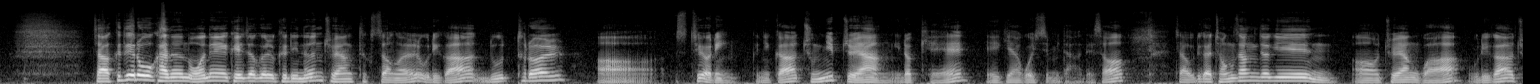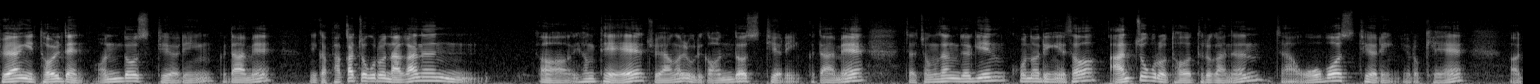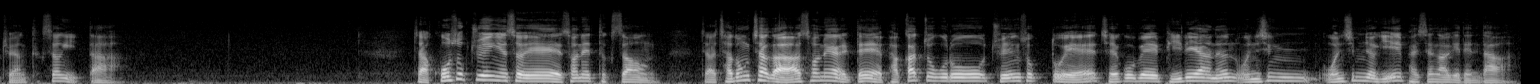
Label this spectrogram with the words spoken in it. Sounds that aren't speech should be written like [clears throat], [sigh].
자, 그대로 가는 원의 궤적을 그리는 조향 특성을 우리가 뉴트럴 어, 스티어링 그러니까 중립 조향 이렇게 얘기하고 있습니다. 그래서 자 우리가 정상적인 어, 조향과 우리가 조향이 덜 된 언더 스티어링 그 다음에 그러니까 바깥쪽으로 나가는 어, 형태의 조향을 우리가 언더 스티어링 그 다음에 자 정상적인 코너링에서 안쪽으로 더 들어가는 자 오버 스티어링 이렇게 어, 조향 특성이 있다. 자, 고속 주행에서의 선의 특성. 자, 자동차가 선회할 때 바깥쪽으로 주행 속도의 제곱에 비례하는 원심, 원심력이 발생하게 된다.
